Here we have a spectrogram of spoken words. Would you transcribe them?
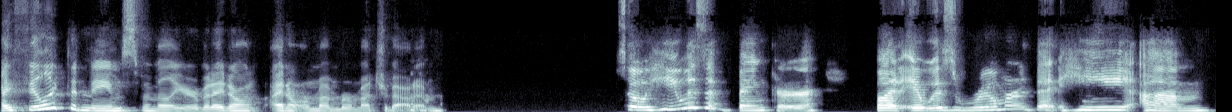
I feel like the name's familiar, but I don't I don't remember much about him. So he was a banker, but it was rumored that he um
